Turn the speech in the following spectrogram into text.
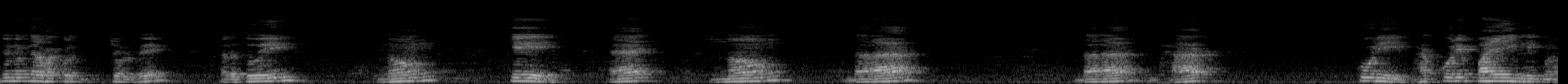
দুই নং দ্বারা ভাগ করে চলবে। তাহলে দুই নং কে এক নং দ্বারা দ্বারা ভাগ করি, ভাগ করে পাই লিখব না,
